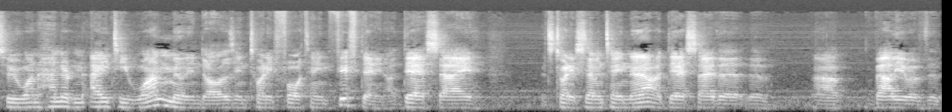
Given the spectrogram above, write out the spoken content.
to $181 million in 2014-15. I dare say, it's 2017 now, I dare say the, the uh, value of the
